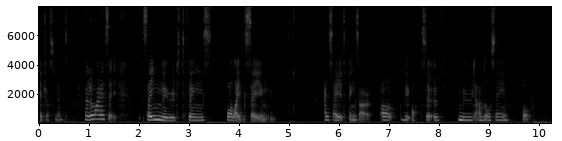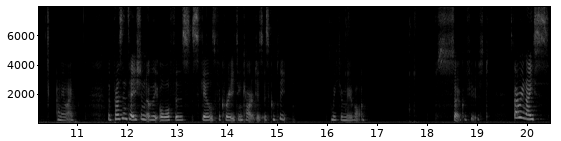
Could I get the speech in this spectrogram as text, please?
adjustment. I don't know why I say saying mood to things or like saying I say it things that are, are the opposite of mood and or same, but anyway. The presentation of the author's skills for creating characters is complete. We can move on. So confused. It's very nice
